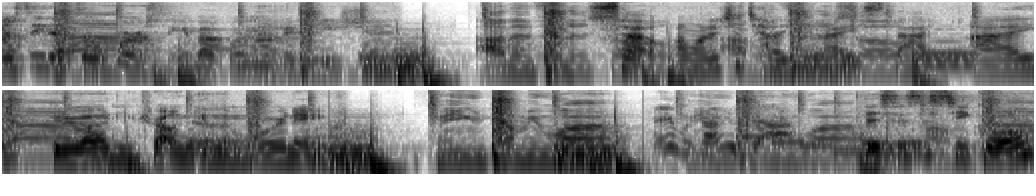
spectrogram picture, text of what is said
Honestly, that's the worst thing about going on vacation. So, I wanted to tell you guys that I grew out drunk in the morning. Can you tell me why? Hey, what kind of that? This is the sequel.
